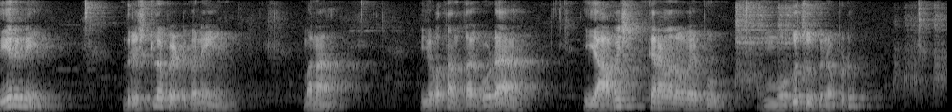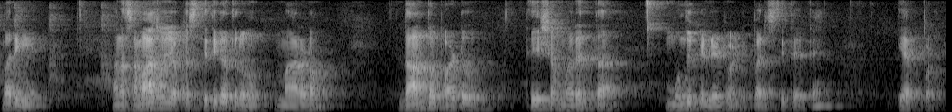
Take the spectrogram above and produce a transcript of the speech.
దీనిని దృష్టిలో పెట్టుకొని మన యువత అంతా కూడా ఈ ఆవిష్కరణల వైపు మొగ్గు చూపినప్పుడు మరి మన సమాజం యొక్క స్థితిగతులు మారడం దాంతోపాటు దేశం మరింత ముందుకెళ్ళేటువంటి పరిస్థితి అయితే ఏర్పడుతుంది.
